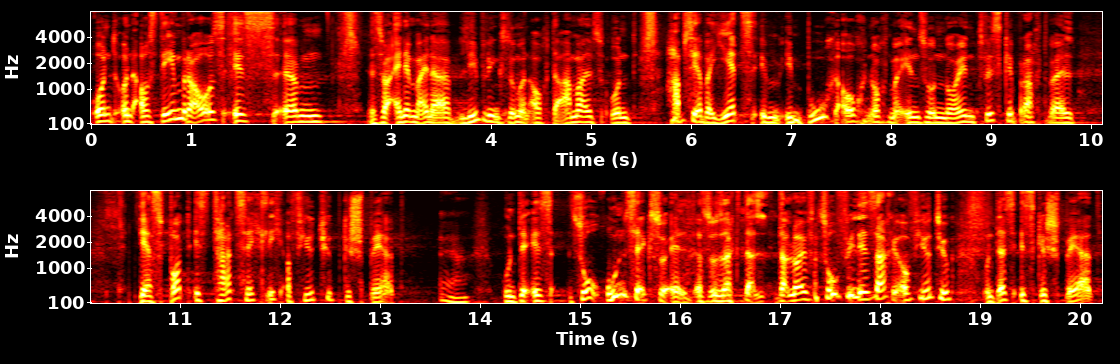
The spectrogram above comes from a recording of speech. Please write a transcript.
Und, und aus dem raus ist, ähm, das war eine meiner Lieblingsnummern auch damals und habe sie aber jetzt im, im Buch auch nochmal in so einen neuen Twist gebracht, weil der Spot ist tatsächlich auf YouTube gesperrt. Ja. Und der ist so unsexuell, dass du sagst, da, da läuft so viele Sachen auf YouTube und das ist gesperrt,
